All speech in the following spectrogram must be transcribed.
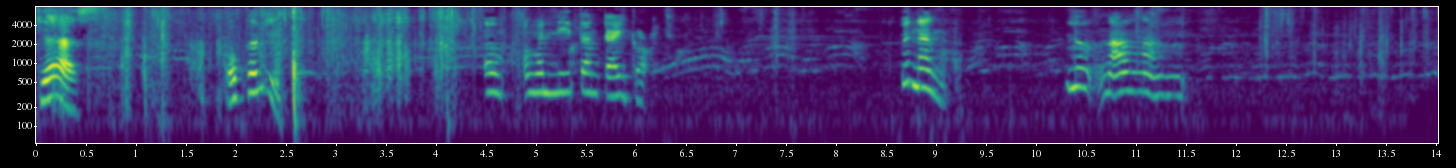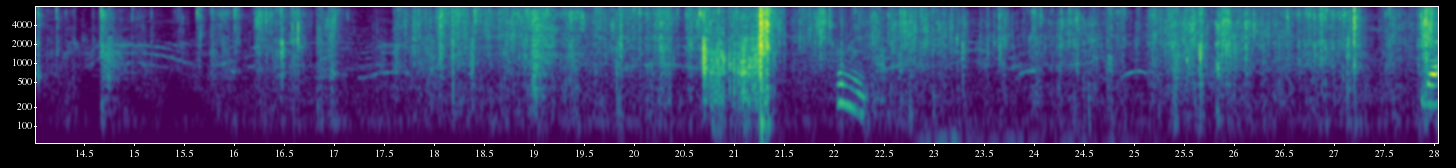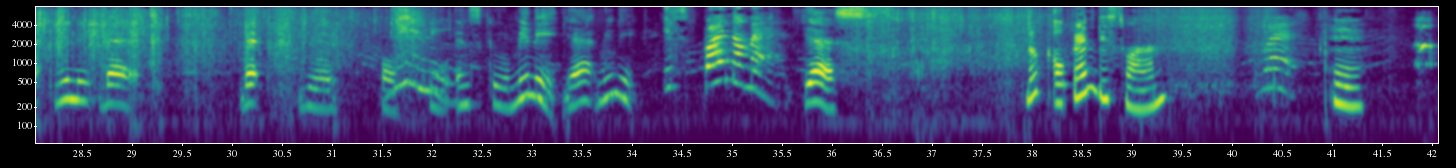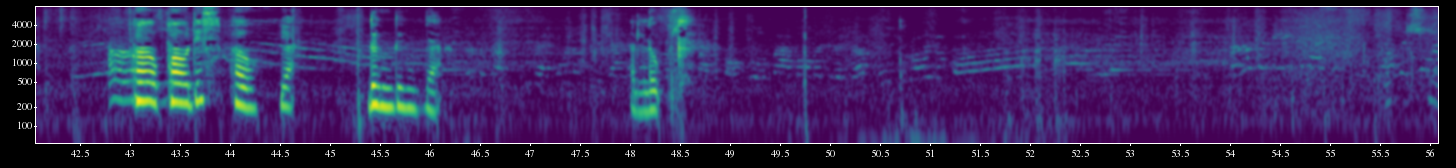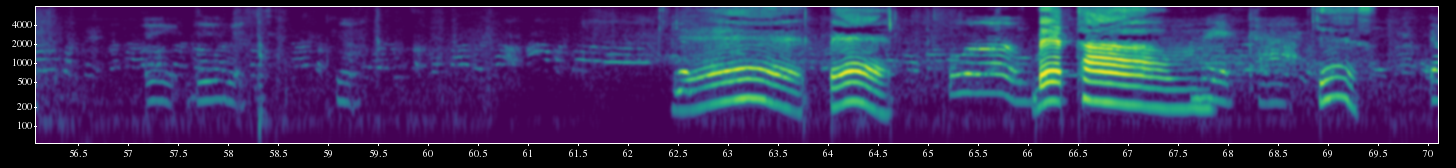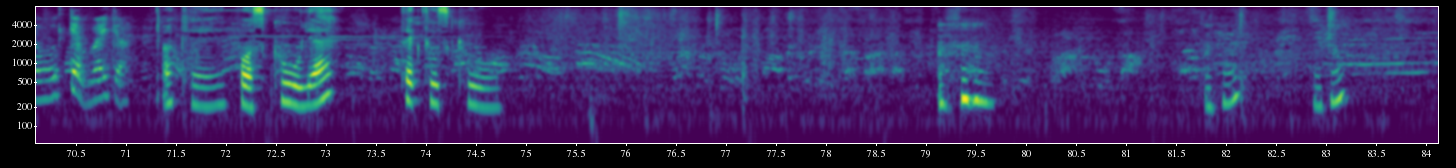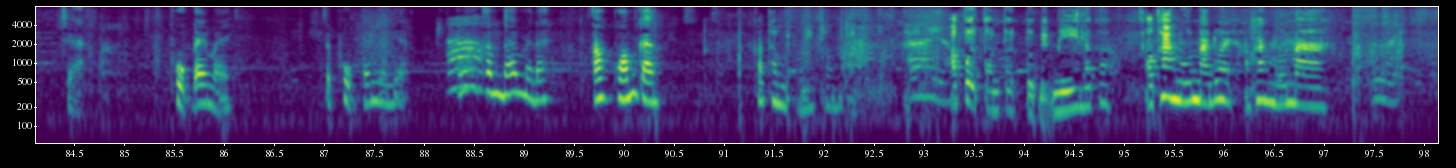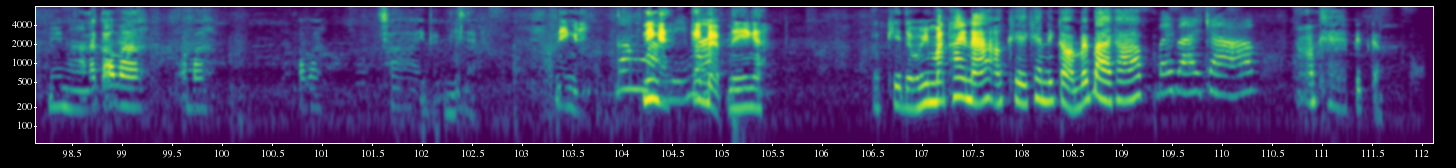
yes open it Manitang tiger. Banana. Look, Nana. Mm. Yeah, mini bag. Bag you for school in school. Mini, yeah, mini. It's snowman. Yes. Look, open this one. Where? Here. Oh. Pull, pull this, pull. Yeah. Ding, ding, yeah. And look. Yeah, bad. Whoa. bad time เมดค่ะ yes เดี๋ยวเก็บไว้ก่อน okay for school yeah take to school อือฮึอือฮึอือฮึจะผูกได้ไหม จะผูกได้ไหมเนี่ยอ้าเอ้ยว Ah. ทำได้ไหมได้ เอาพร้อมกัน ก็ทำแบบนี้พร้อมกันอะไรเหรอเอาเปิดก่อนเปิดเปิดแบบนี้แล้วก็ เอาข้างนู้นมาด้วย เอาข้างนู้นมาอะไรนี่มา แล้วก็เอามา เอามา เอามา ใช่แบบนี้แหละ นี่ไงต้องนี่ไงแบบก็ไหมแบบนี้ไง โอเค เดี๋ยวมีมัดให้นะ โอเค แค่นี้ก่อน บ๊ายบายครับ บ๊ายบายครับ โอเค ปิดกัน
